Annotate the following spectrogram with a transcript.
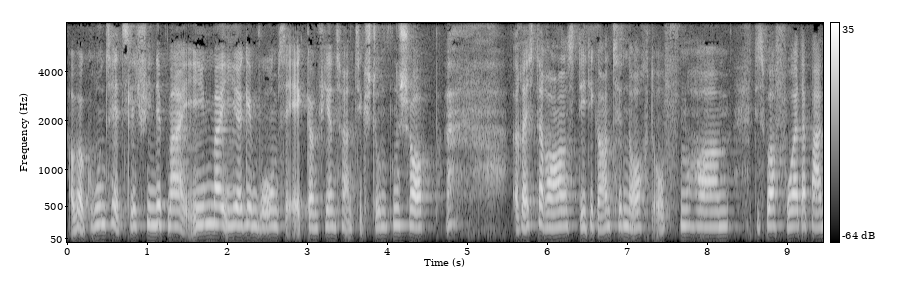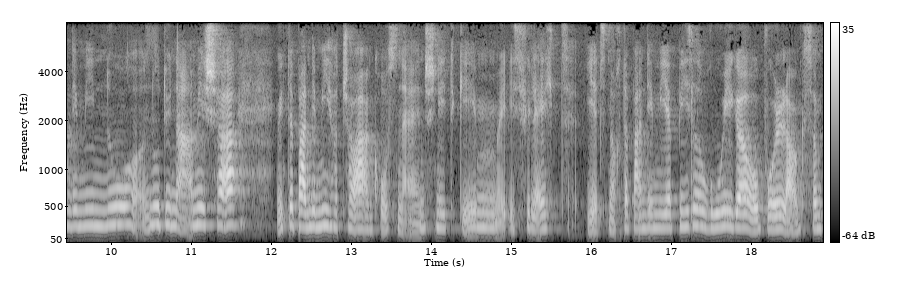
Aber grundsätzlich findet man immer irgendwo ums Eck einen 24-Stunden-Shop. Restaurants, die die ganze Nacht offen haben. Das war vor der Pandemie nur, nur dynamischer. mit der Pandemie hat es schon auch einen großen Einschnitt gegeben, ist vielleicht jetzt nach der Pandemie ein bisschen ruhiger, obwohl langsam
